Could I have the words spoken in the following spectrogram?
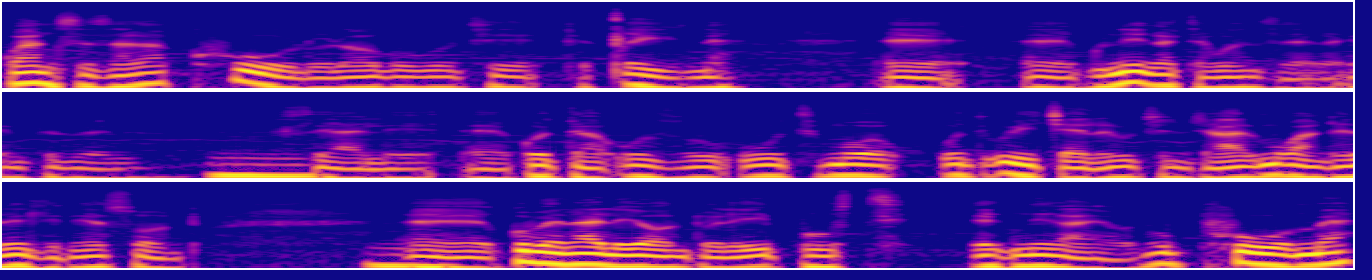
kwangisiza kakhulu lokho ukuthi ngiqine eh kuningi kade kwenzeka empilweni siyale kodwa uzu uthi uthi uyitshele ukuthi njalo mokwangena endlini yesonto eh kube naleyo nto le iboost ekunika yona uphume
